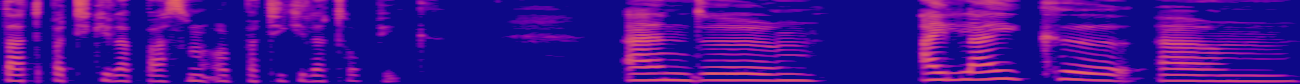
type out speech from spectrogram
that particular person or particular topic. And um, I like uh, um,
